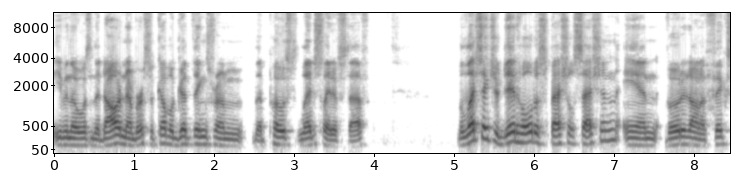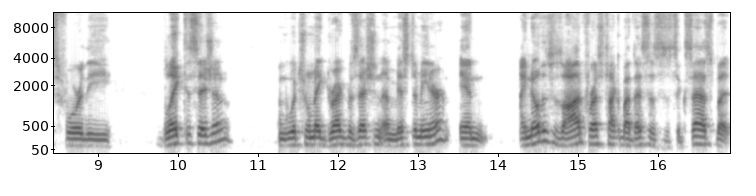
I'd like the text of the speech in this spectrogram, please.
even though it wasn't the dollar number. So a couple good things from the post legislative stuff. The legislature did hold a special session and voted on a fix for the Blake decision, which will make drug possession a misdemeanor. And I know this is odd for us to talk about this as a success, but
